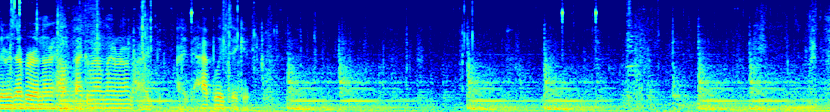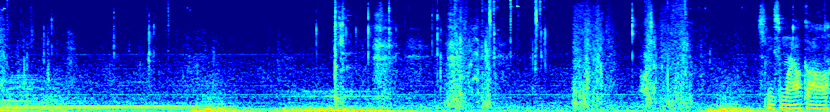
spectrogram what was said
There was ever another health pack around laying around, I'd I'd happily take it. Just need some more alcohol.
